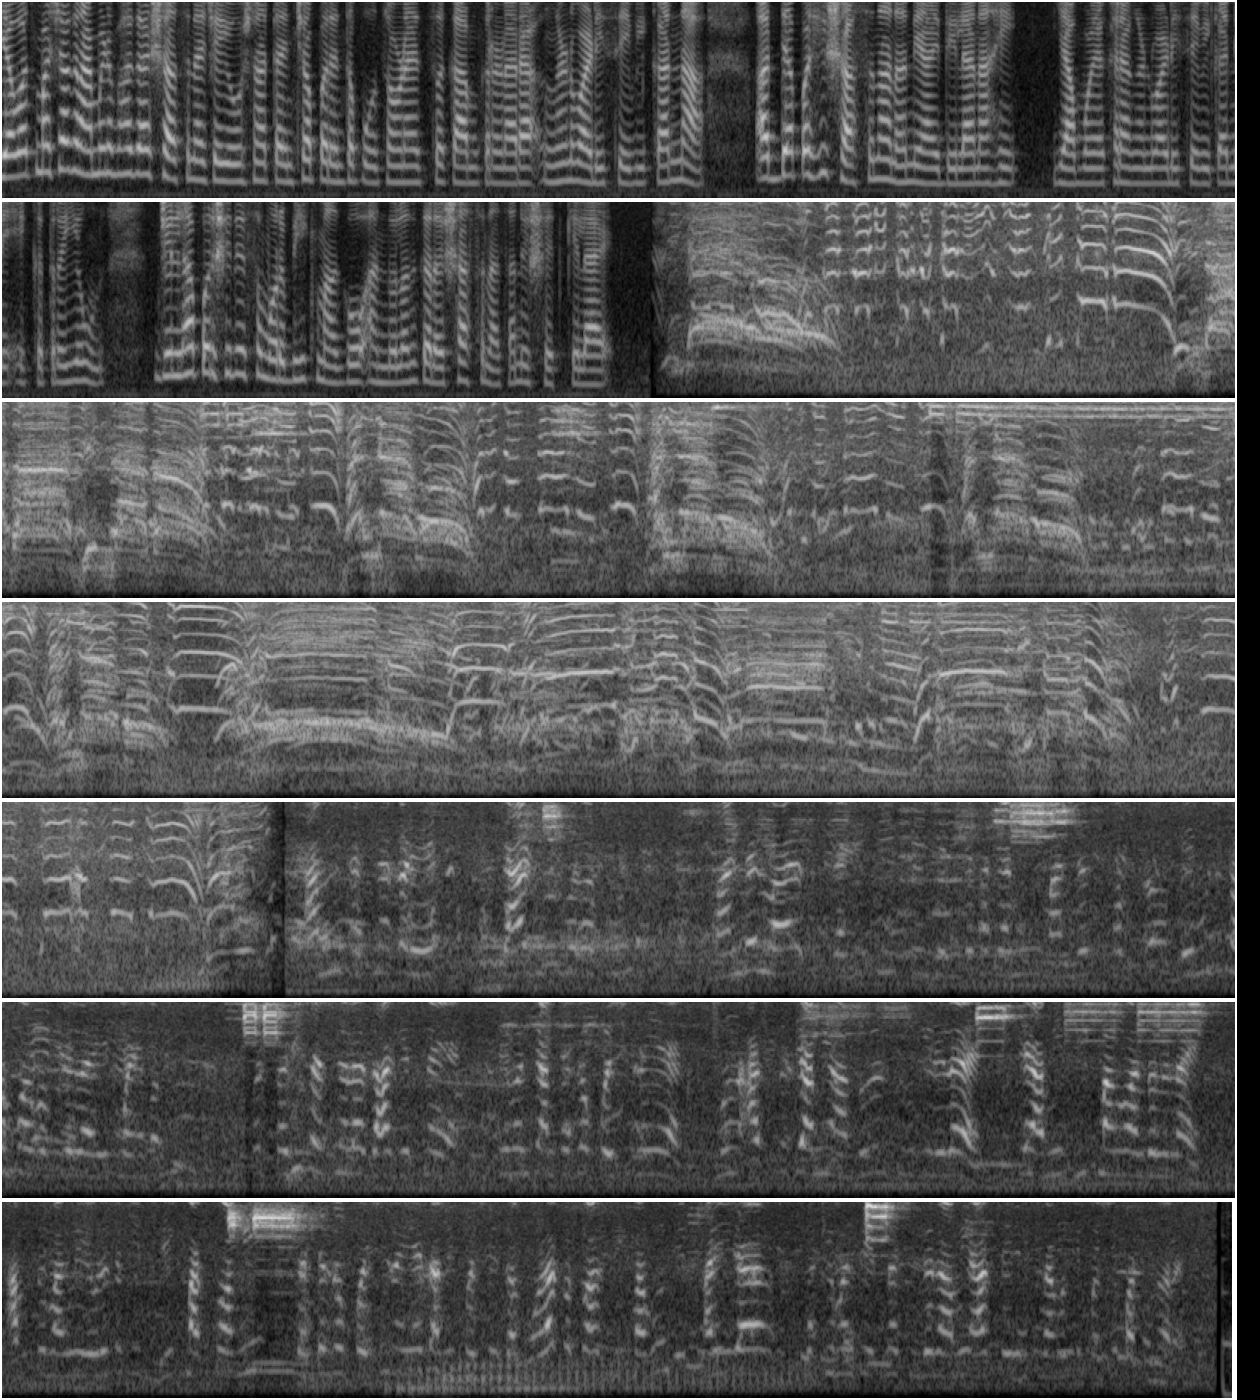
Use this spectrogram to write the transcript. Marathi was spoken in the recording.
यवतमाळच्या ग्रामीण भागात शासनाच्या योजना त्यांच्यापर्यंत पोहोचवण्याचं काम करणाऱ्या अंगणवाडी सेविकांना अद्यापही शासनानं न्याय दिला नाही. यामुळे अखेर अंगणवाडी सेविकांनी एकत्र येऊन जिल्हा परिषदेसमोर भीक मागो आंदोलन करत शासनाचा निषेध केला आहे चार डिसेंबरपासून मानधन वाढ ग्रॅज्युटी पेन्शन याच्यासाठी आम्ही मानधन सं- बेमुदत संपावर बसलेला आहे एक महिन्यापासून. पण कधी शासनाला जाग येत नाही आहे ते म्हणते आमच्याजवळ पैसे नाही आहे. म्हणून आजचं जे आम्ही आंदोलन सुरू केलेलं आहे ते आम्ही भीक मागू आंदोलन आहे. आमचं मागणं एवढंच आहे की भीक मागतो आम्ही त्यांच्याजवळ पैसे नाही आहेत आम्ही पैसे गोळा करतो आज भीक मागून आणि त्या मुख्यमंत्री एकनाथ शिंदेनं आम्ही आज ते भीक मागूनचे पैसे पाठवणार आहे.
